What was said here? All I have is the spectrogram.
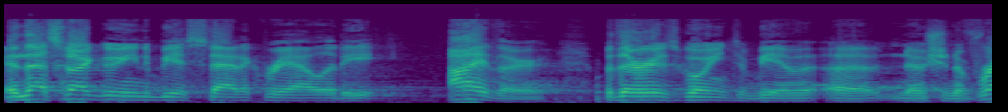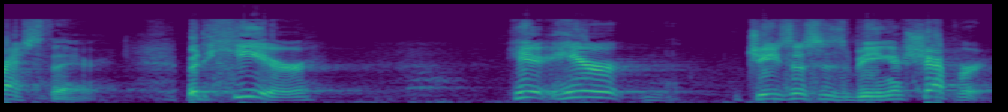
And that's not going to be a static reality either, but there is going to be a, a notion of rest there. But here, here, here, Jesus is being a shepherd.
